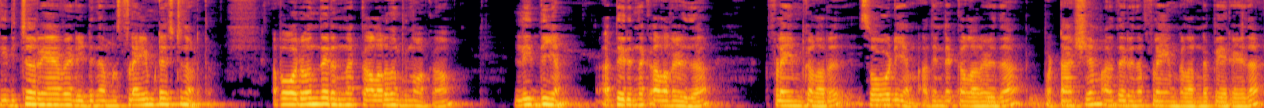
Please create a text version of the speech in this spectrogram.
തിരിച്ചറിയാൻ വേണ്ടിയിട്ട് നമ്മൾ ഫ്ലെയിം ടെസ്റ്റ് നടത്തും അപ്പോൾ ഓരോന്ന് തരുന്ന കളർ നമുക്ക് നോക്കാം ലിഥിയം അത് തരുന്ന കളർ എഴുതുക ഫ്ലെയിം കളർ സോഡിയം അതിന്റെ കളർ എഴുതുക. പൊട്ടാഷ്യം അത് തരുന്ന ഫ്ലെയിം കളറിന്റെ പേര് എഴുതുക.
